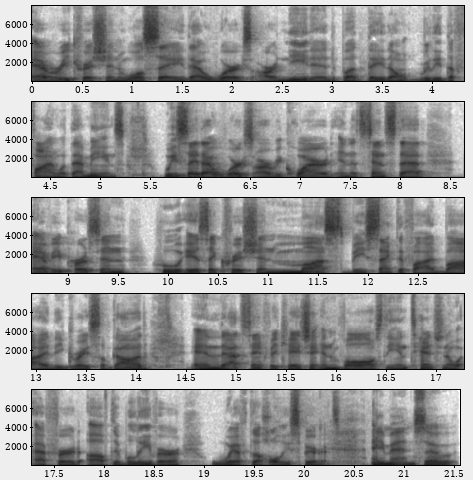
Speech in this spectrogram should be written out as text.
every Christian will say that works are needed, but they don't really define what that means. We say that works are required in the sense that every person who is a Christian must be sanctified by the grace of God. And that sanctification involves the intentional effort of the believer with the Holy Spirit. Amen. So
